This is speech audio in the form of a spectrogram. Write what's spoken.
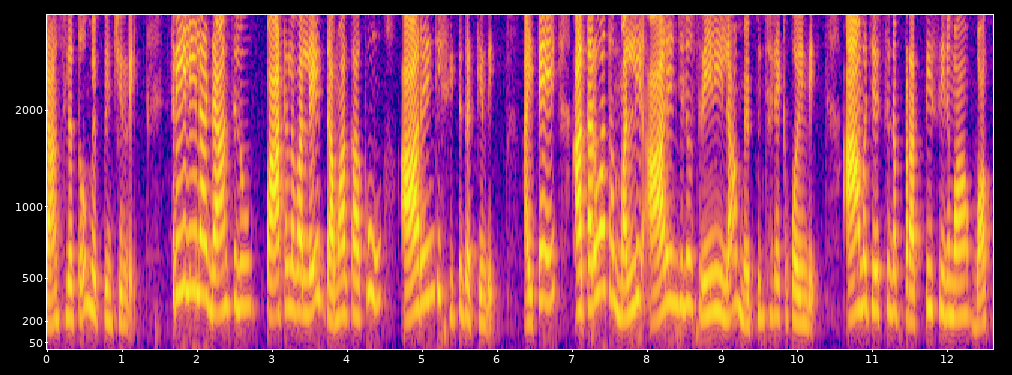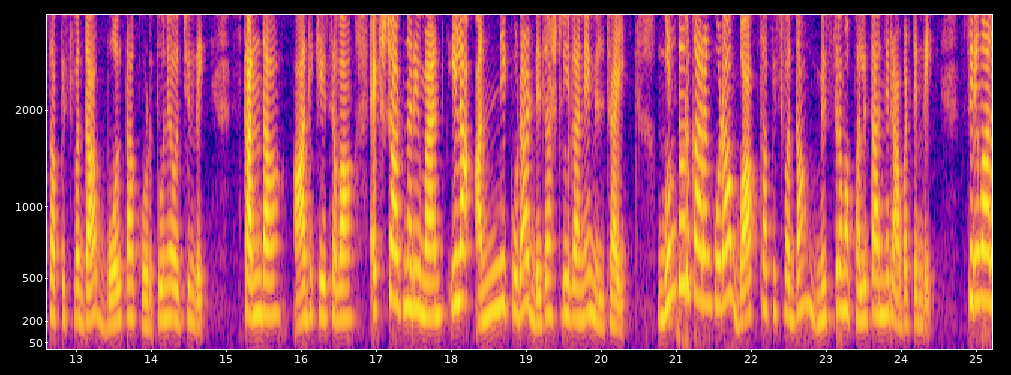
డాన్స్లతో మెప్పించింది. శ్రీలీల డాన్సులు పాటల వల్లే ధమాకాకు ఆరెంజ్ హిట్ దక్కింది. అయితే ఆ తర్వాత మళ్ళీ ఆ రేంజ్లో శ్రీలీల మెప్పించలేకపోయింది. ఆమె చేస్తున్న ప్రతి సినిమా బాక్సాఫీస్ వద్ద బోల్తా కొడుతూనే వచ్చింది. స్కంద ఆదికేశవ ఎక్స్ట్రాడినరీ మ్యాన్ ఇలా అన్నీ కూడా డిజాస్టర్లుగానే నిలిచాయి. గుంటూరు కారం కూడా బాక్సాఫీస్ వద్ద మిశ్రమ ఫలితాన్ని రాబట్టింది. సినిమాల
